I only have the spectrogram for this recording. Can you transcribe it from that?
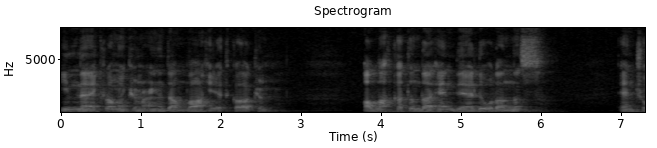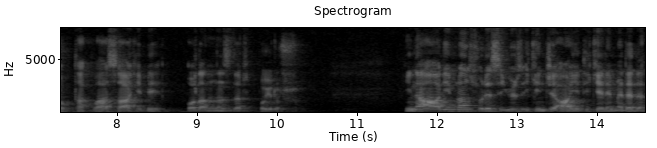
İnne ekremeküm indallahi etkâküm Allah katında en değerli olanınız en çok takva sahibi olanınızdır buyurur. Yine Ali İmran suresi 102. ayeti kerimede de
